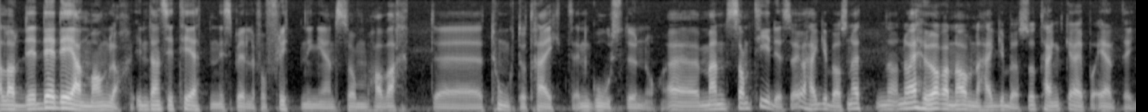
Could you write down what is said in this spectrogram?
eller det, det, er det han mangler. Intensiteten i spillet. Forflytningen som har vært eh, tungt og treigt en god stund nå. Eh, men samtidig så er jo Heggebø når jeg, når jeg hører navnet Heggebø, så tenker jeg på én ting.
